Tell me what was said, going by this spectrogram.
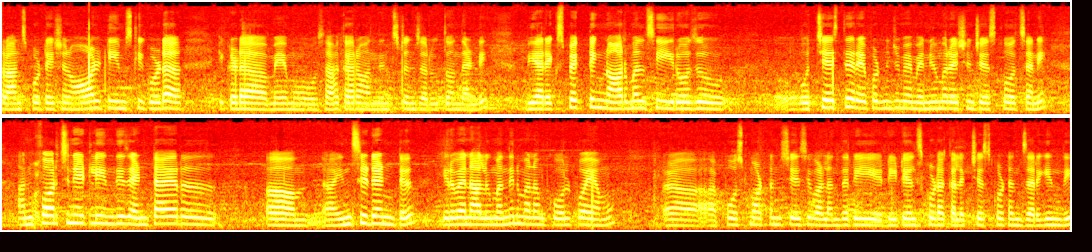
ట్రాన్స్పోర్టేషన్ ఆల్ టీమ్స్కి కూడా ఇక్కడ మేము సహకారం అందించడం జరుగుతోందండి. వీఆర్ ఎక్స్పెక్టింగ్ నార్మల్సీ ఈరోజు వచ్చేస్తే రేపటి నుంచి మేము ఎన్యూమరేషన్ చేసుకోవచ్చని. Unfortunately in this entire incident ఇరవై నాలుగు మందిని మనం కోల్పోయాము. పోస్ట్ మార్టం చేసి వాళ్ళందరి డీటెయిల్స్ కూడా కలెక్ట్ చేసుకోవటం జరిగింది.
